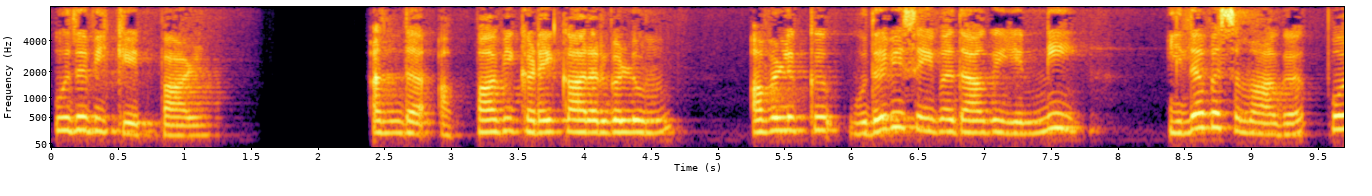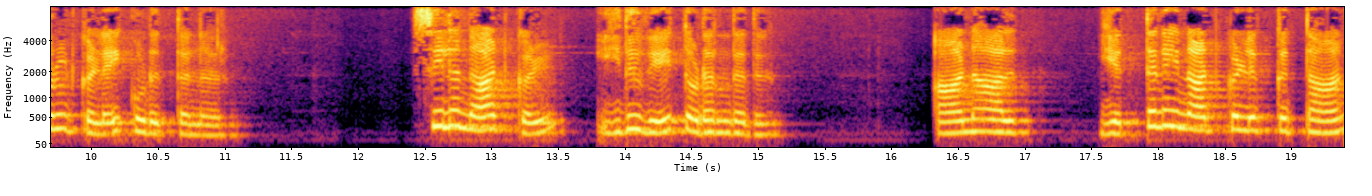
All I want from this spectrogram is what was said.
உதவி கேட்பாள். அந்த அப்பாவி கடைக்காரர்களும் அவளுக்கு உதவி செய்வதாக எண்ணி இலவசமாக பொருட்களை கொடுத்தனர். சில நாட்கள் இதுவே தொடர்ந்தது. ஆனால் எத்தனை நாட்களுக்குத்தான்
